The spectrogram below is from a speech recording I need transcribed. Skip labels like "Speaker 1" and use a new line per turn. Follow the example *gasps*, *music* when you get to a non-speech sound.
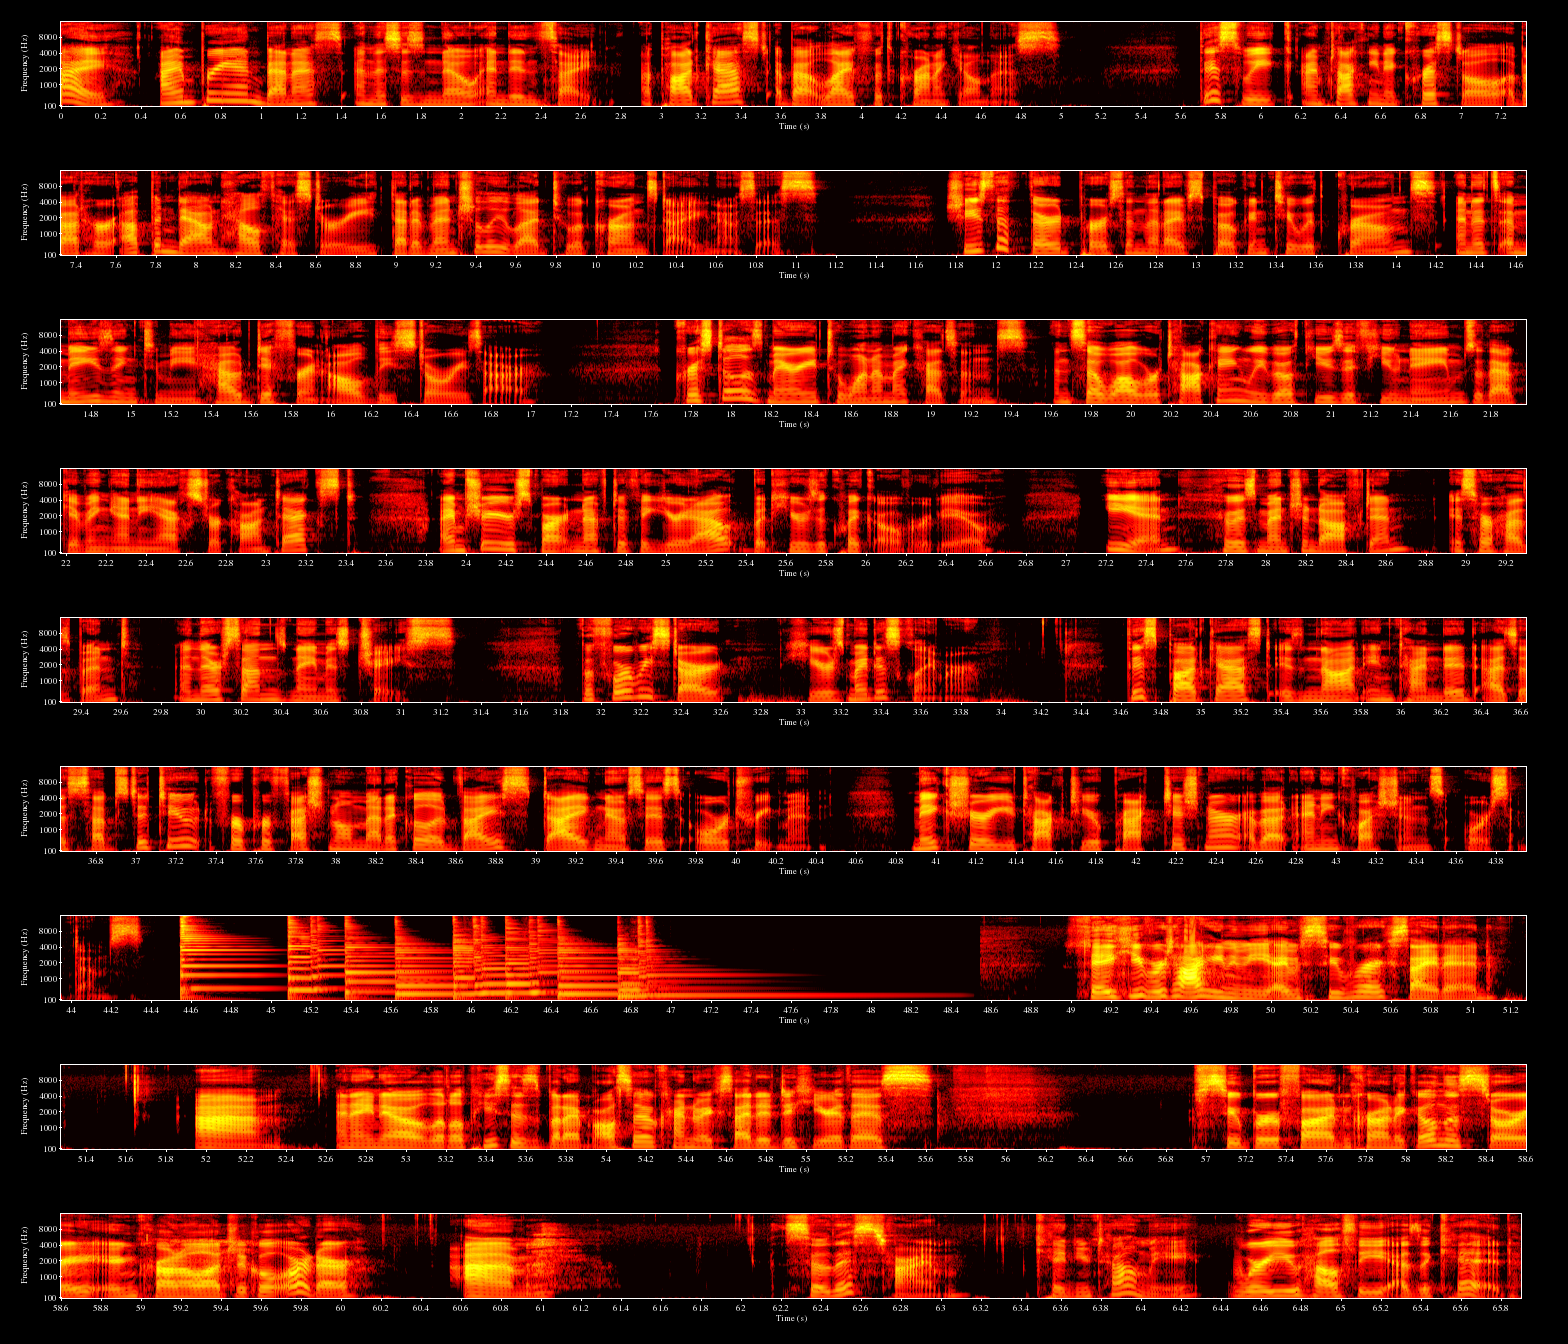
Hi, I'm Brianne Bennis, and this is No End in Sight, a podcast about life with chronic illness. This week, I'm talking to Crystal about her up and down health history that eventually led to a Crohn's diagnosis. She's the third person that I've spoken to with Crohn's, and it's amazing to me how different all these stories are. Crystal is married to one of my cousins, and so while we're talking, we both use a few names without giving any extra context. I'm sure you're smart enough to figure it out, but here's a quick overview. Ian, who is mentioned often, is her husband, and their son's name is Chase. Before we start, here's my disclaimer. This podcast is not intended as a substitute for professional medical advice, diagnosis, or treatment. Make sure you talk to your practitioner about any questions or symptoms. Thank you for talking to me. I'm super excited. Um, and I know little pieces, but I'm also kind of excited to hear this super fun chronic illness story in chronological order. Um, so this time, can you tell me, were you healthy as a kid?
